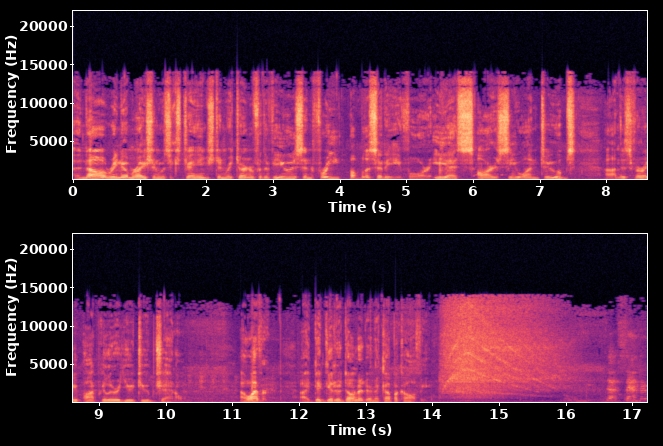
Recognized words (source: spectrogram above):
And no remuneration was exchanged in return for the views and free publicity for E ESRC1 tubes on this very popular YouTube channel. However, I did get a donut and a cup of coffee. Is that a sander?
